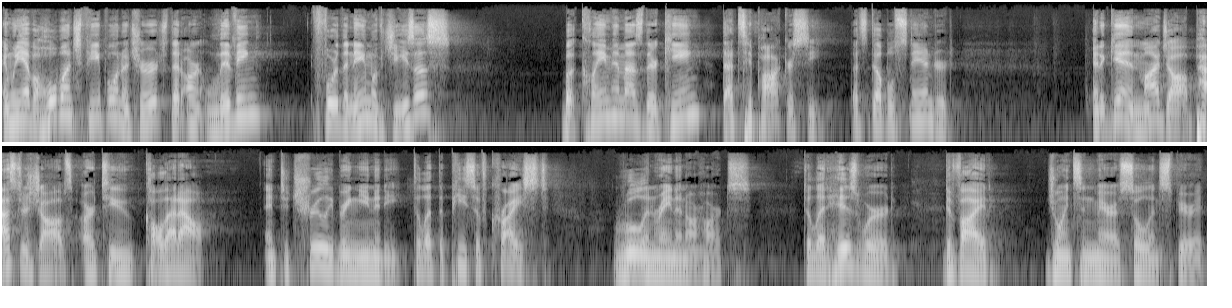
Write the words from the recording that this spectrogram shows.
And when you have a whole bunch of people in a church that aren't living for the name of Jesus, but claim him as their king, that's hypocrisy. That's double standard. And again, my job, pastors' jobs, are to call that out and to truly bring unity, to let the peace of Christ rule and reign in our hearts, to let his word divide joints and marrow, soul and spirit,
